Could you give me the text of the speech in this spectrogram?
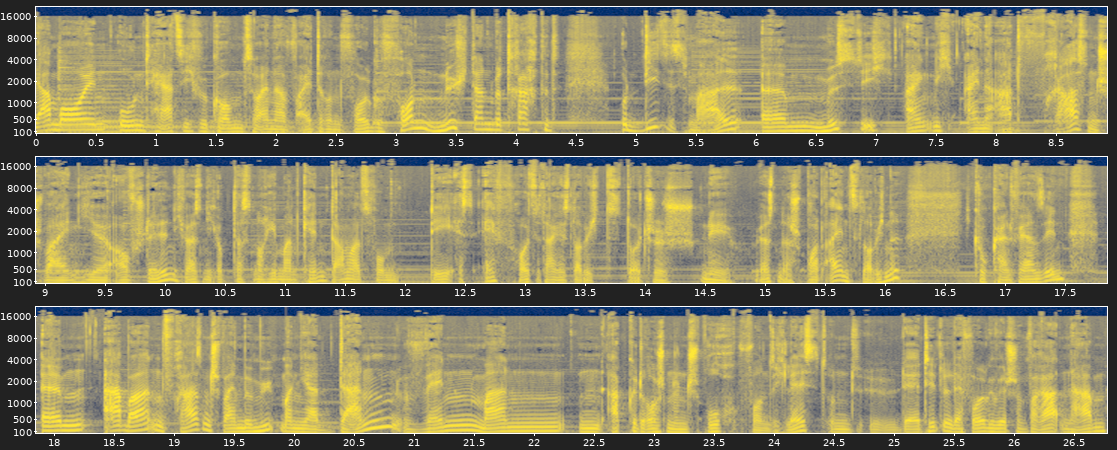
Ja moin und herzlich willkommen zu einer weiteren Folge von Nüchtern betrachtet. Und dieses Mal ähm, müsste ich eigentlich eine Art Phrasenschwein hier aufstellen. Ich weiß nicht, ob das noch jemand kennt, damals vom DSF. Heutzutage ist, glaube ich, das deutsche, nee, wer ist denn das? Sport 1, glaube ich, ne? Ich gucke kein Fernsehen. Ähm, aber ein Phrasenschwein bemüht man ja dann, wenn man einen abgedroschenen Spruch von sich lässt. Und äh, der Titel der Folge wird schon verraten haben.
